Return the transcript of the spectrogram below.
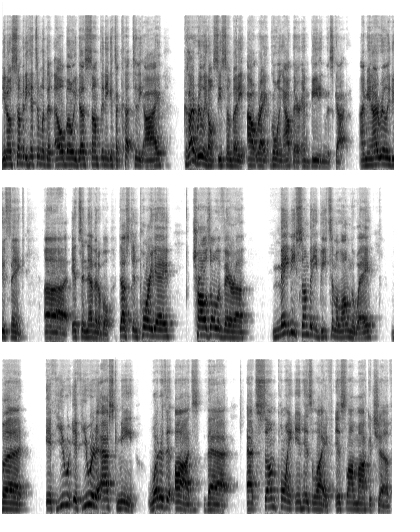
You know, somebody hits him with an elbow, he does something, he gets a cut to the eye. Because I really don't see somebody outright going out there and beating this guy. I mean, I really do think uh, it's inevitable. Dustin Poirier, Charles Oliveira, maybe somebody beats him along the way. But if you if you were to ask me, what are the odds that at some point in his life, Islam Makhachev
